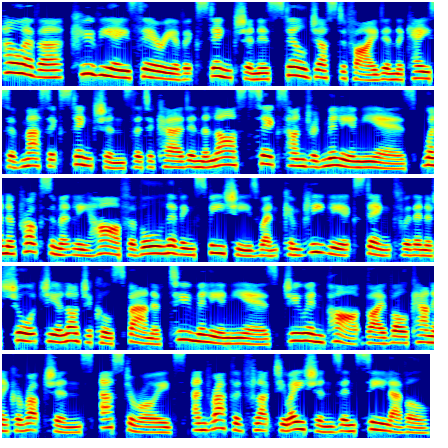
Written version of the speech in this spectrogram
However, Cuvier's theory of extinction is still justified in the case of mass extinctions that occurred in the last 600 million years, when approximately half of all living species went completely extinct within a short geological span of 2 million years, due in part by volcanic eruptions, asteroids, and rapid fluctuations in sea level.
